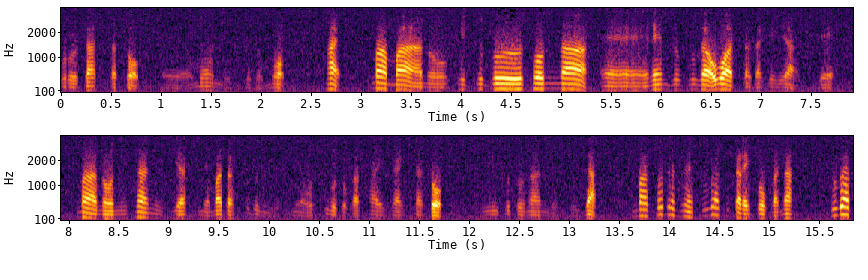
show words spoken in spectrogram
ところだったと、え、思うんですけども、はい、まあまあ、あの、結局、そんな、え、連続が終わっただけであって、まあ、あの、2、3日休んで、またすぐにですね、お仕事が再開したということなんですが、まあそうですね、9月から行こうかな。9月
